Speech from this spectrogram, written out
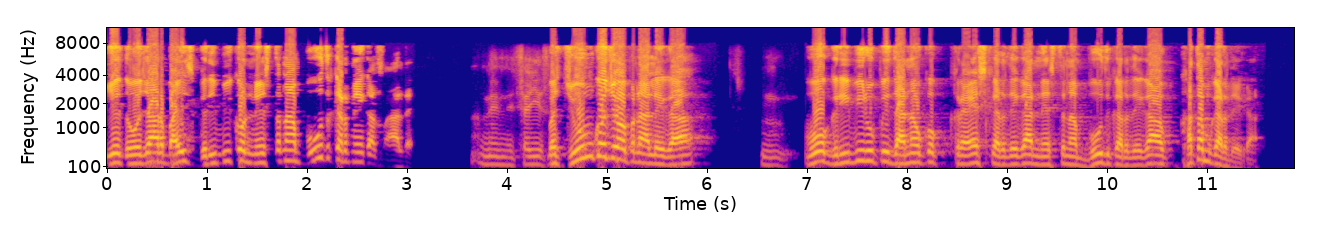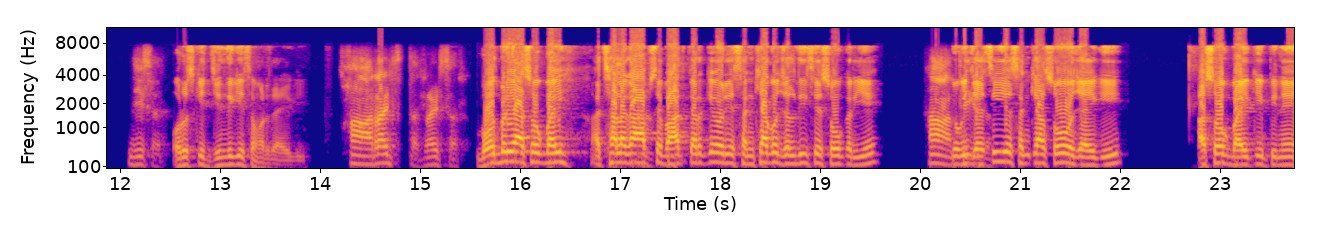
ये 2022 गरीबी को नेस्तनाबूद करने का साल है। नहीं नहीं सही है बस जूम को जो अपना लेगा वो गरीबी रूपी दानव को क्रैश कर देगा नेस्तनाबूद कर देगा खत्म कर देगा। जी सर। और उसकी ज़िंदगी संवर जाएगी। हाँ राइट सर राइट सर बहुत बढ़िया अशोक भाई अच्छा लगा आपसे बात करके और ये संख्या को जल्दी से शो करिए। हाँ क्योंकि जैसे ही ये संख्या शो हो जाएगी अशोक भाई की पिने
